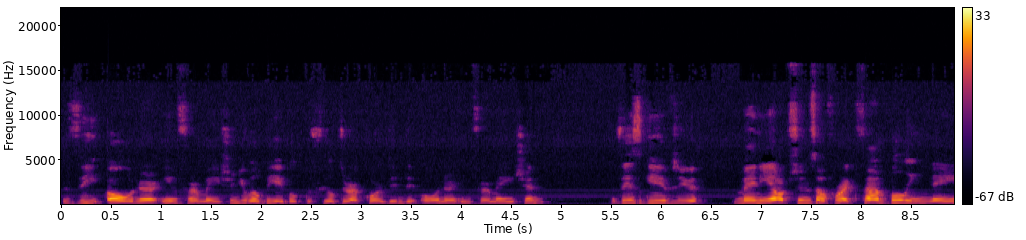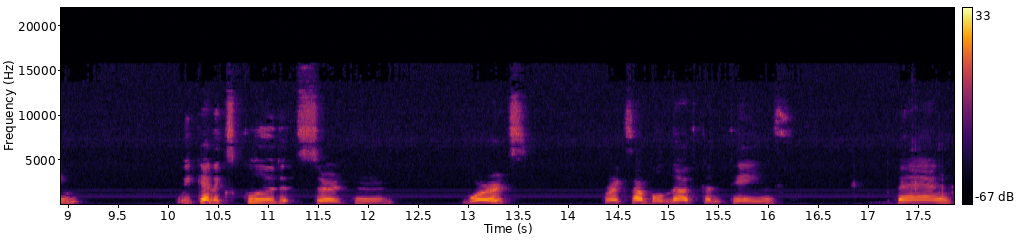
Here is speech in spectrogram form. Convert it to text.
the owner information. You will be able to filter according to the owner information. This gives you many options. So, for example, in name, we can exclude certain words. For example, not contains bank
